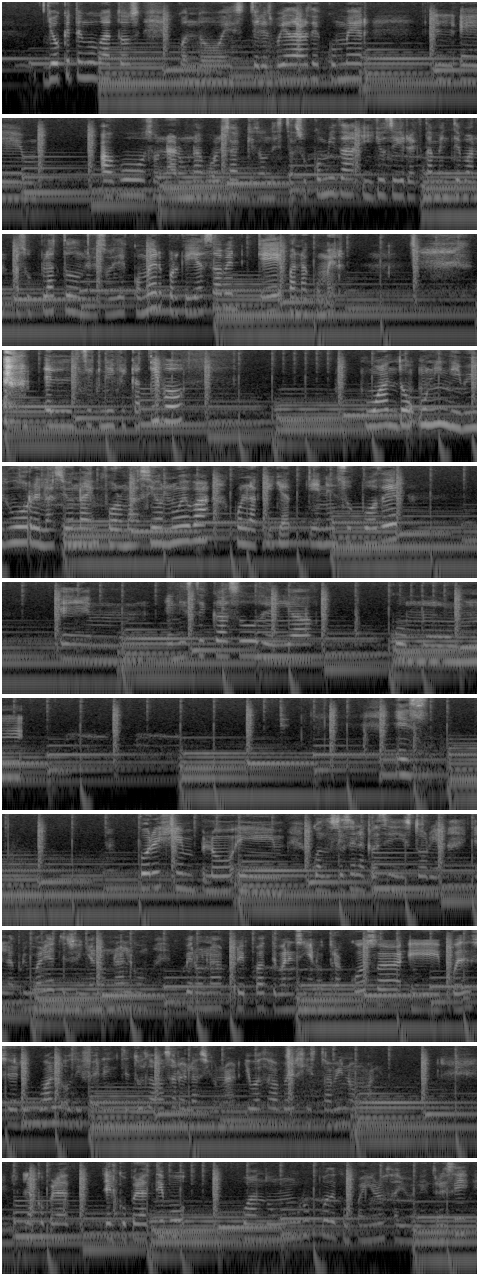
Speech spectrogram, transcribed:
yo que tengo gatos, cuando este, les voy a dar de comer, em, hago sonar una bolsa que es donde está su comida y ellos directamente van a su plato donde les doy de comer porque ya saben que van a comer. El significativo cuando un individuo relaciona información nueva con la que ya tiene en su poder. Em, en este caso sería como es por ejemplo em, cuando estás en la clase de historia en la primaria te enseñaron algo pero en la prepa te van a enseñar otra cosa eh, puede ser igual o diferente entonces la vas a relacionar y vas a ver si está bien o mal el cooperativo cuando un grupo de compañeros ayudan entre sí.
